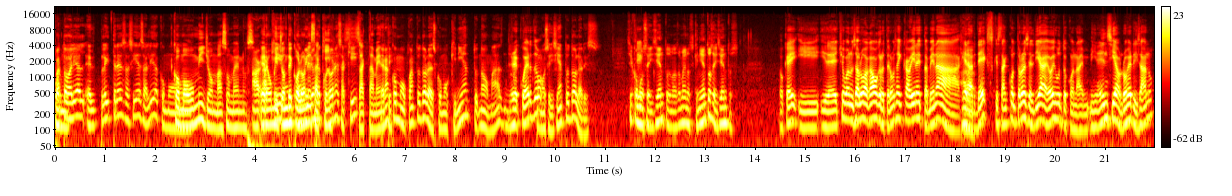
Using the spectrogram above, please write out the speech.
¿Cuánto valía el, el Play 3 así de salida? Como, Como un millón más o menos. A- Era un millón de un colones millón de aquí. colones aquí. Exactamente. Eran como, ¿cuántos dólares? Como 500, no, más. Recuerdo- Como 600 dólares. Sí, como Sí. 600 más o menos. 500, 600. Ok, y, y de hecho, bueno, un saludo a Gabo que lo tenemos ahí en cabina y también a Gerardex que está en controles el día de hoy junto con la eminencia don Roger Rizano.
